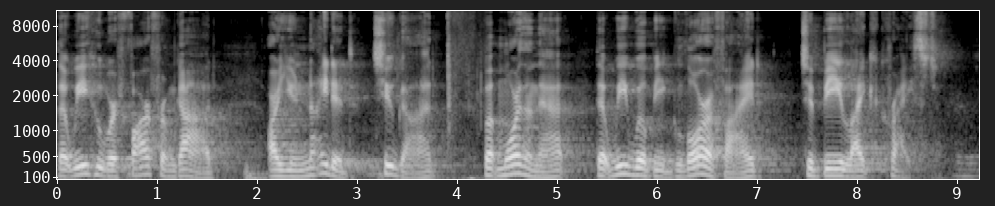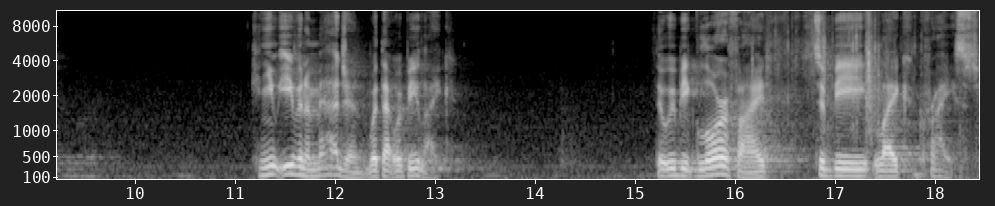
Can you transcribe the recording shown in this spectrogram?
that we who were far from God are united to God, but more than that, that we will be glorified to be like Christ. Can you even imagine what that would be like? That we'd be glorified to be like Christ.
